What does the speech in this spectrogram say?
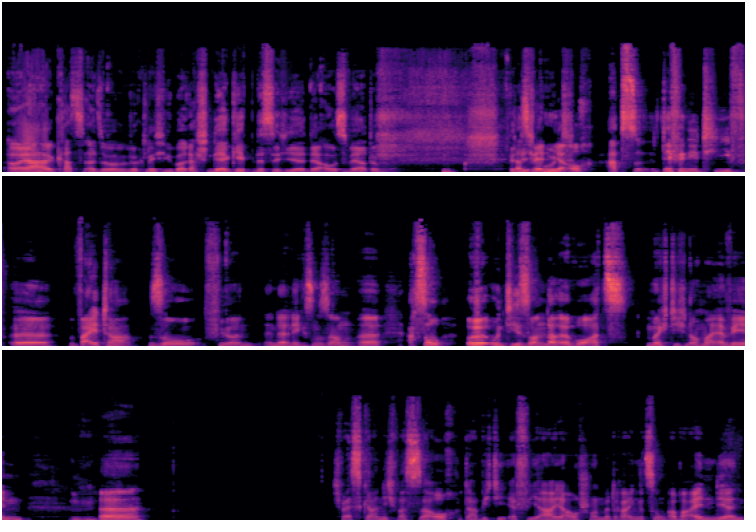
Aber ja, krass, also wirklich überraschende Ergebnisse hier in der Auswertung. Find das werden gut. wir auch definitiv äh, weiter so führen in der Mhm. nächsten Saison. Äh, ach so, äh, und die Sonderawards möchte ich noch mal erwähnen. Mhm. Äh, ich weiß gar nicht, was da auch, da habe ich die FIA ja auch schon mit reingezogen, aber einen, der,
